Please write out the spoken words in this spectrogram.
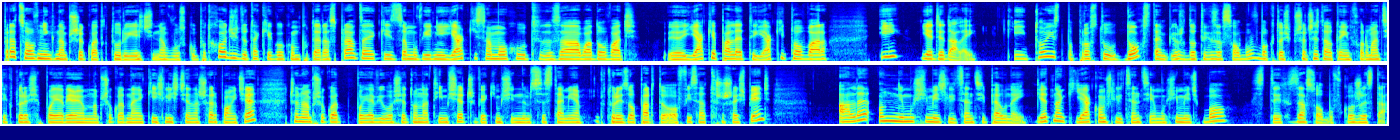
Pracownik na przykład, który jeździ na wózku, podchodzi do takiego komputera, sprawdza jakie jest zamówienie, jaki samochód załadować, y, jakie palety, jaki towar i jedzie dalej. I to jest po prostu dostęp już do tych zasobów, bo ktoś przeczytał te informacje, które się pojawiają na przykład na jakiejś liście na SharePointie, czy na przykład pojawiło się to na Teamsie, czy w jakimś innym systemie, który jest oparty o Office 365 ale on nie musi mieć licencji pełnej. Jednak jakąś licencję musi mieć, bo z tych zasobów korzysta.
